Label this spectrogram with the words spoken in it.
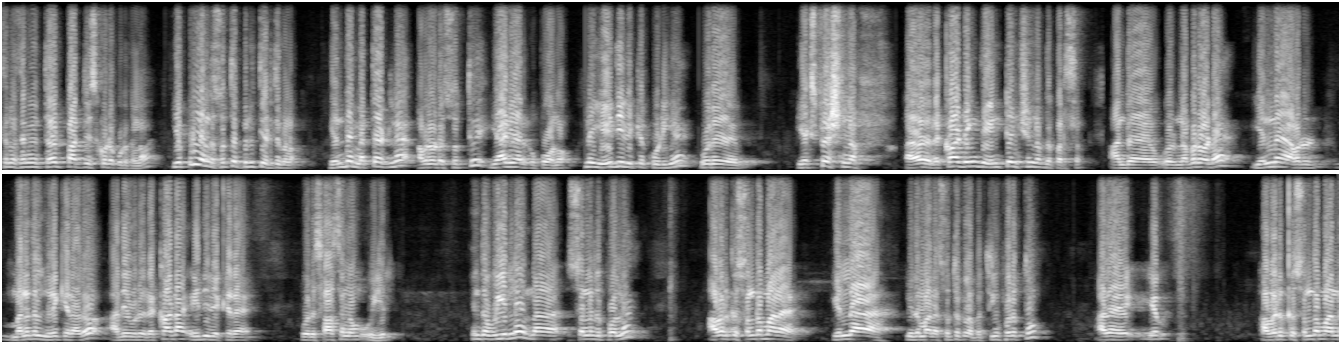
சில சமயம் தேர்ட் பார்ட்டிஸ் கூட கொடுக்கலாம். எப்படி அந்த சொத்தை பிரித்து எடுத்துக்கணும்? எந்த மெத்தட்ல அவரோட சொத்து யார் யாருக்கு போகணும்? எழுதி வைக்கக்கூடிய ஒரு எக்ஸ்பிரஷன் ஆஃப் அதாவது recording the intention of the person அந்த ஒரு நபரோட என்ன அவர் மனதில் நினைக்கிறாரோ அதை ஒரு ரெக்கார்டா எழுதி வைக்கிற ஒரு சாசனம் உயிர். இந்த உயிர்ல நான் சொன்னது போல அவருக்கு சொந்தமான எல்லா விதமான சொத்துக்களை பற்றியும் பொருத்தும் அதை அவருக்கு சொந்தமான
